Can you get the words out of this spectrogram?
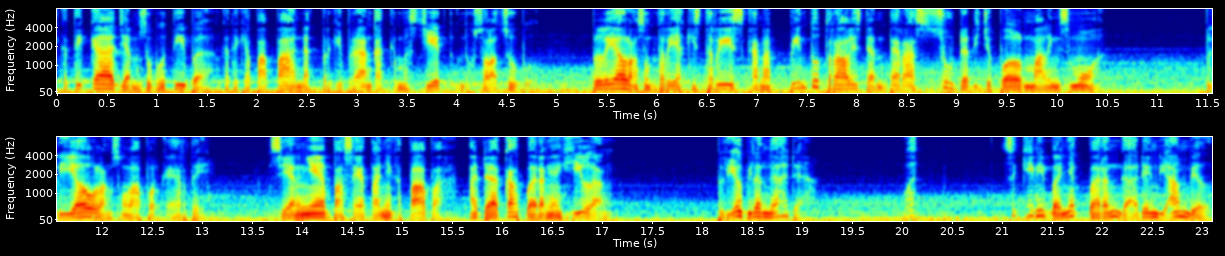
Ketika jam subuh tiba, ketika papa hendak pergi berangkat ke masjid untuk sholat subuh Beliau langsung teriak histeris karena pintu teralis dan teras sudah dijebol maling semua. Beliau langsung lapor ke RT. Siangnya pas saya tanya ke papa, adakah barang yang hilang? Beliau bilang nggak ada. What? Segini banyak barang nggak ada yang diambil.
